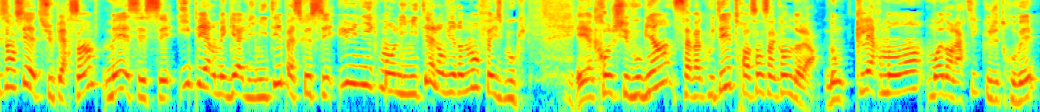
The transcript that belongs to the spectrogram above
censé être super simple, mais c'est hyper méga limité parce que c'est uniquement limité à l'environnement Facebook. Et accrochez-vous bien, ça va coûter 350 dollars. Donc clairement, moi dans l'article que j'ai trouvé,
